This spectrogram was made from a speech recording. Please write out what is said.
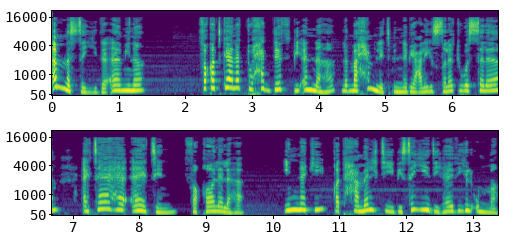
أما السيدة آمنة فقد كانت تحدث بأنها لما حملت بالنبي عليه الصلاة والسلام أتاها آت فقال لها إنك قد حملت بسيد هذه الأمة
